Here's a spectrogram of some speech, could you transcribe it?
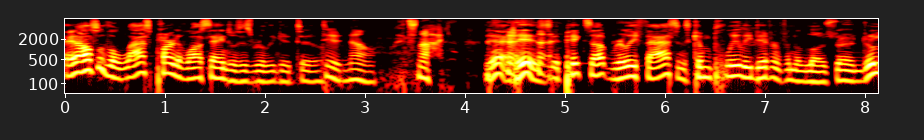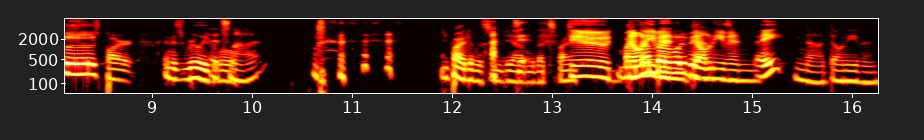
And also the last part of Los Angeles is really good too. dude. No, it's not. Yeah, it is. It picks up really fast and it's completely different from the Los Angeles part, and it's really cool. It's not, You probably didn't listen to the album, but that's fine. dude. My don't number even, would be don't even. Eight? No, don't even.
